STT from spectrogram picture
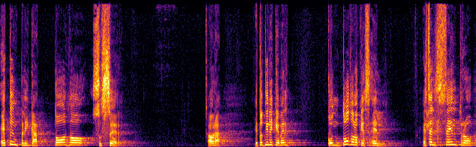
Esto implica todo su ser. Ahora, esto tiene que ver con todo lo que es él. Es el centro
